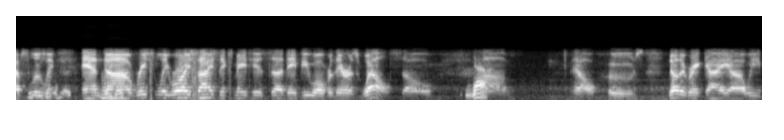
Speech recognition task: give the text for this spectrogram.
absolutely. And uh, recently, Royce Isaacs made his uh, debut over there as well. So, Yeah. um, you know, who's another great guy. Uh, we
